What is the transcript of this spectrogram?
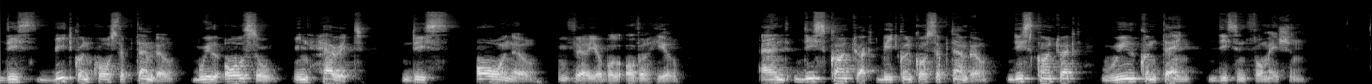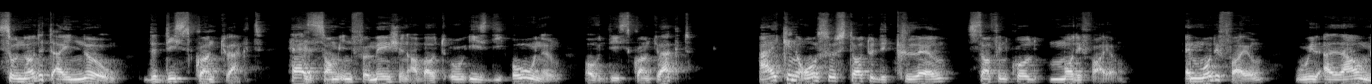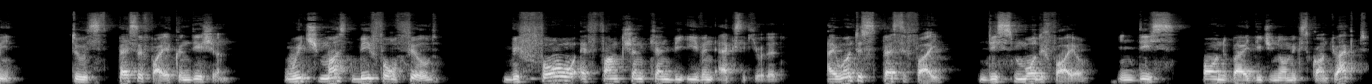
this Bitcoin Course September will also inherit this owner variable over here. And this contract, Bitcoin Course September, this contract will contain this information. So now that I know that this contract has some information about who is the owner of this contract, I can also start to declare something called modifier. A modifier will allow me to specify a condition which must be fulfilled before a function can be even executed. I want to specify this modifier in this owned by Diginomics contract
